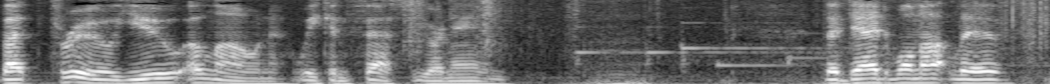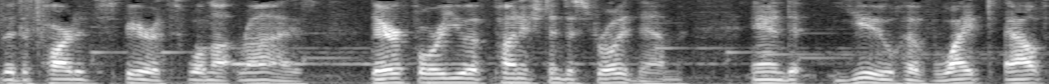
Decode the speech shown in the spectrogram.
but through you alone we confess your name. The dead will not live, the departed spirits will not rise. Therefore you have punished and destroyed them, and you have wiped out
